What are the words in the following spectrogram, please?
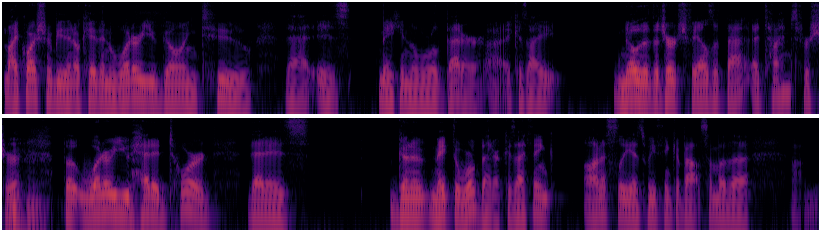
my question would be then: Okay, then what are you going to that is making the world better? Uh, because I know that the church fails at that at times for sure. Mm-hmm. But what are you headed toward that is going to make the world better? Because I think honestly, as we think about some of the um,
